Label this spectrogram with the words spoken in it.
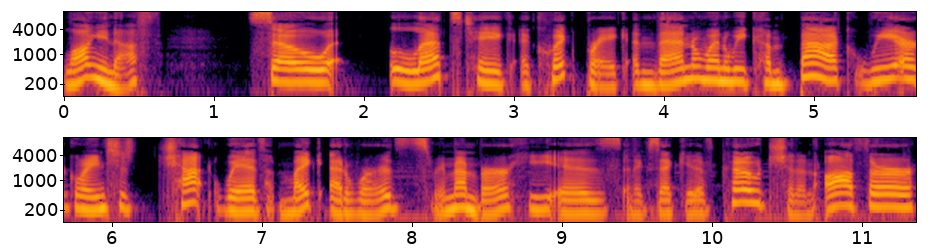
long enough. So let's take a quick break. And then when we come back, we are going to chat with Mike Edwards. Remember, he is an executive coach and an author.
